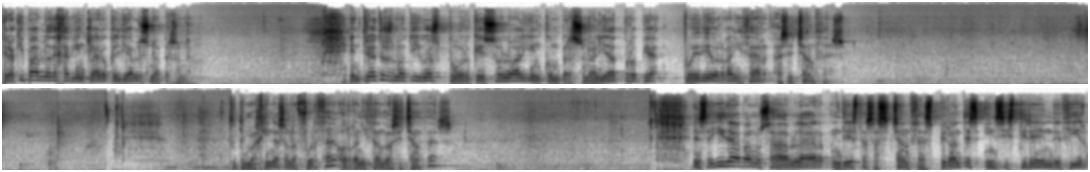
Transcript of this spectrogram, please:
Pero aquí Pablo deja bien claro que el diablo es una persona. Entre otros motivos porque solo alguien con personalidad propia puede organizar asechanzas. ¿Tú te imaginas una fuerza organizando asechanzas? Enseguida vamos a hablar de estas asechanzas, pero antes insistiré en decir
